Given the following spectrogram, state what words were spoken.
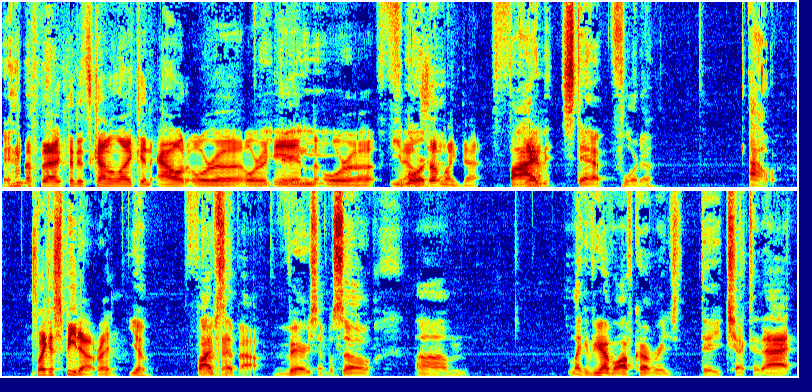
and the fact that it's kind of like an out or a or an in or a you know Florida. something like that. Five Yeah. step Florida out. It's like a speed out, right? Yep. Five Okay. step out. Very simple. So, um, like if you have off coverage, they check to that,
